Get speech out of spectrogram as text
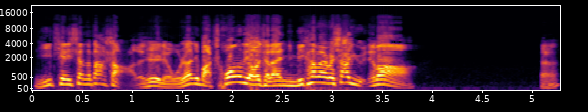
你一天像个大傻子似的，我让你把窗子摇起来，你没看外边下雨呢吗？”嗯。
